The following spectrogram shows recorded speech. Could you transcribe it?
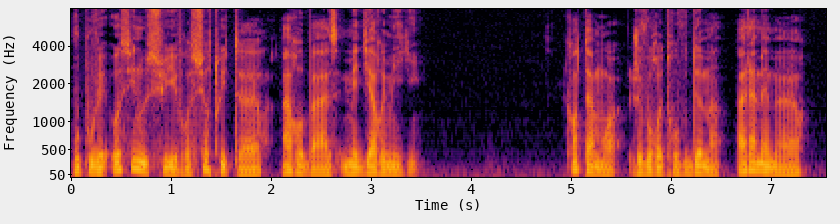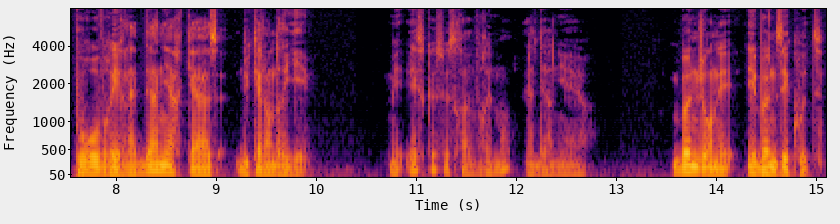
Vous pouvez aussi nous suivre sur Twitter, @mediarumilly. Quant à moi, je vous retrouve demain à la même heure pour ouvrir la dernière case du calendrier. Mais est-ce que ce sera vraiment la dernière? Bonne journée et bonnes écoutes.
